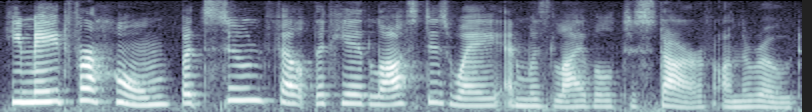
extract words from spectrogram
He made for home, but soon felt that he had lost his way and was liable to starve on the road.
